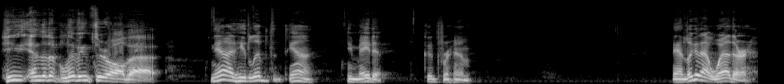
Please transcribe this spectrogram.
He ended up living through all that. yeah, he lived. Yeah, he made it. Good for him. Man, look at that weather.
